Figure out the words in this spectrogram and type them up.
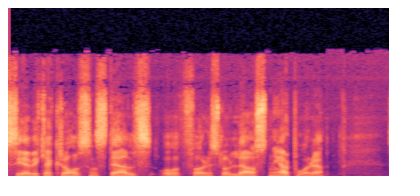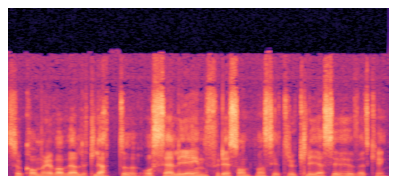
se vilka krav som ställs och föreslå lösningar på det så kommer det vara väldigt lätt att, att sälja in för det är sånt man sitter och kliar sig i huvudet kring.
